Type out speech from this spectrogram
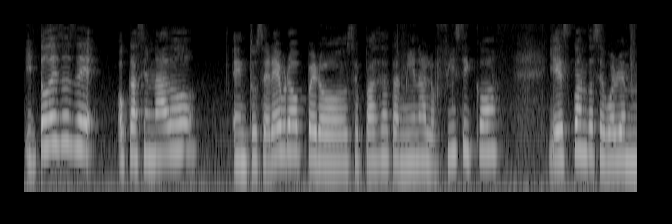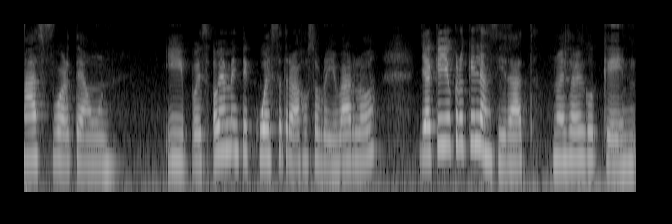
Y todo eso es de ocasionado en tu cerebro, pero se pasa también a lo físico y es cuando se vuelve más fuerte aún. Y pues obviamente cuesta trabajo sobrellevarlo ya que yo creo que la ansiedad no es algo que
